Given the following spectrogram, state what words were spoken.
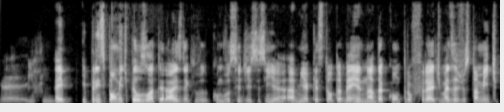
É, enfim. É, e principalmente pelos laterais, né? Que, como você disse, assim, a, a, minha questão também é nada contra o Fred, mas é justamente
